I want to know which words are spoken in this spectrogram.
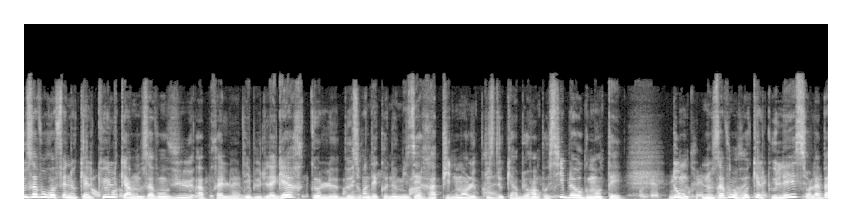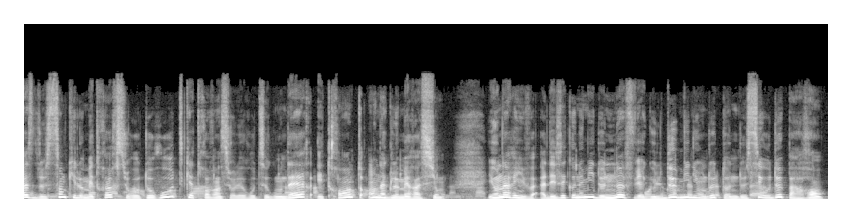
Nous avons refait nos calculs car nous avons vu, après le début de la guerre, que le besoin d'économiser rapidement le plus de carburant possible a augmenté. Donc, nous avons recalculé sur la base de 100 km/h sur autoroute, 80 sur les routes secondaires et 30 en agglomération. Et on arrive à des économies de 9,2 millions de tonnes de CO2 par an.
